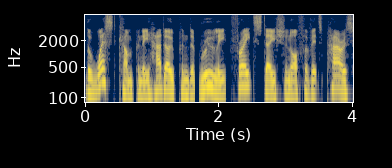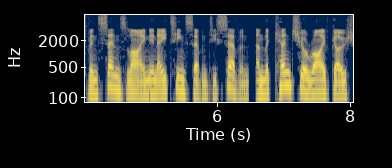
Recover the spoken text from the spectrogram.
The West Company had opened a Roulis freight station off of its Paris-Vincennes line in 1877, and the Ceinture Rive Gauche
